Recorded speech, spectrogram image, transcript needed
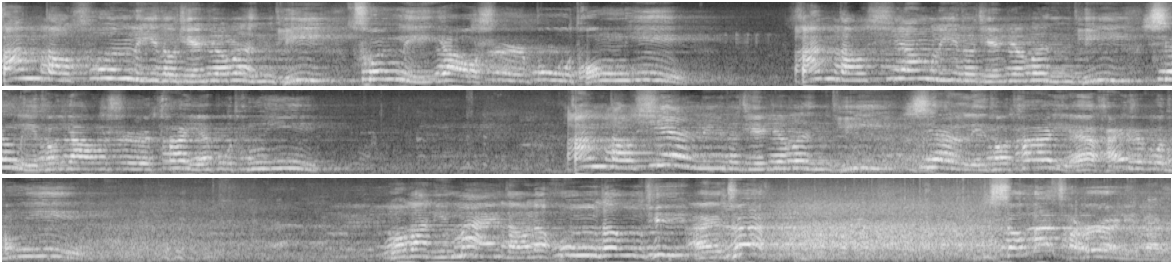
咱到村里头解决问题，村里要是不同意，咱到乡里头解决问题，乡里头要是他也不同意，咱到县里头解决问题。县里头他也还是不同意。我把你卖到了红灯区。哎，这什么词儿啊？你这是？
